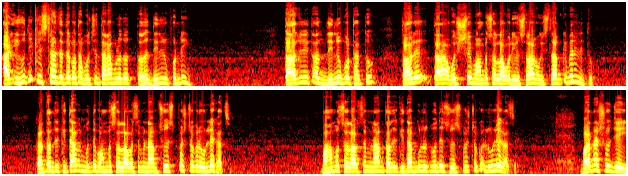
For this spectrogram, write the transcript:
আর ইহুদি খ্রিস্টান যাদের কথা বলছেন, তারা মূলত তাদের দিনের উপর নেই। তারা যদি তাদের দিনের উপর থাকতো, তাহলে তারা অবশ্যই মোহাম্মদ সাল্লাহ আলী ইসলাম এবং ইসলামকে মেনে নিত। কারণ তাদের কিতাবের মধ্যে মোহাম্মদ সাল্লাহ আসলামের নাম সুস্পষ্ট করে উল্লেখ আছে। মোহাম্মদ সাল্লাহ আসলামের নাম তাদের কিতাবগুলোর মধ্যে সুস্পষ্ট করে উল্লেখ আছে। বানাসো যেই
